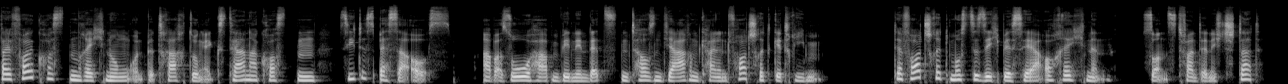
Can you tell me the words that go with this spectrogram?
Bei Vollkostenrechnung und Betrachtung externer Kosten sieht es besser aus. Aber so haben wir in den letzten 1000 Jahren keinen Fortschritt getrieben. Der Fortschritt musste sich bisher auch rechnen, sonst fand er nicht statt.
